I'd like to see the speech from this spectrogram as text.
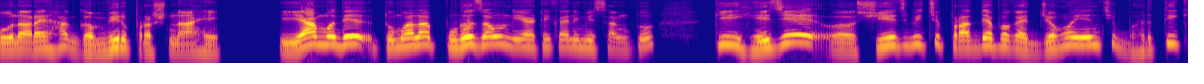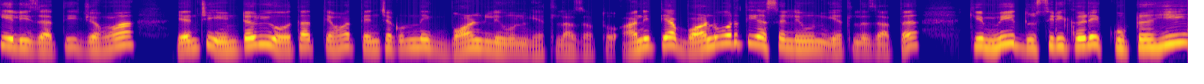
होणार आहे हा गंभीर प्रश्न आहे. यामध्ये तुम्हाला पुढं जाऊन या ठिकाणी मी सांगतो, की हे जे सी-एच-बीचे प्राध्यापक आहेत जेव्हा यांची भरती केली जाते, जेव्हा यांचे इंटरव्ह्यू होतात तेव्हा त्यांच्याकडून एक बॉन्ड लिहून घेतला जातो. आणि त्या बॉन्डवरती असं लिहून घेतलं जातं, की मी दुसरीकडे कुठंही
